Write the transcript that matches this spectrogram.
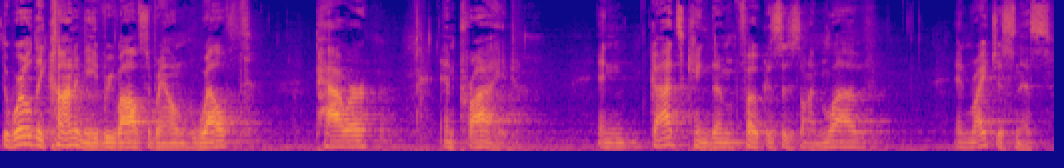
The world economy revolves around wealth, power, and pride. And God's kingdom focuses on love and righteousness.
